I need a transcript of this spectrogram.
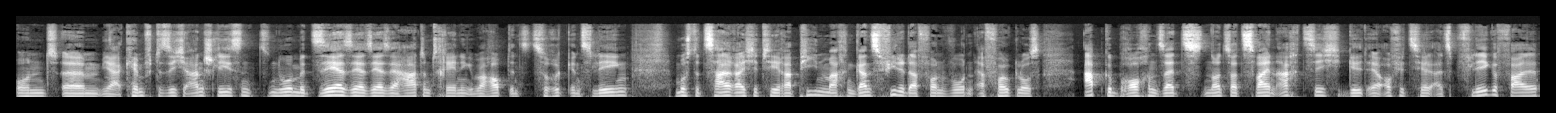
und ähm, ja, kämpfte sich anschließend nur mit sehr, sehr, sehr, sehr hartem Training überhaupt ins, zurück ins Legen, musste zahlreiche Therapien machen, ganz viele davon wurden erfolglos abgebrochen. Seit 1982 gilt er offiziell als Pflegefall.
